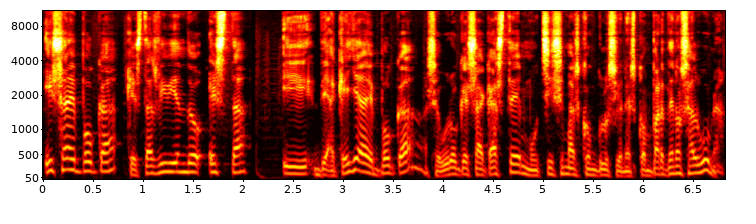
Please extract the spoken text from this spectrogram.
esa época, que estás viviendo esta, y de aquella época, seguro que sacaste muchísimas conclusiones. Compártenos alguna.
